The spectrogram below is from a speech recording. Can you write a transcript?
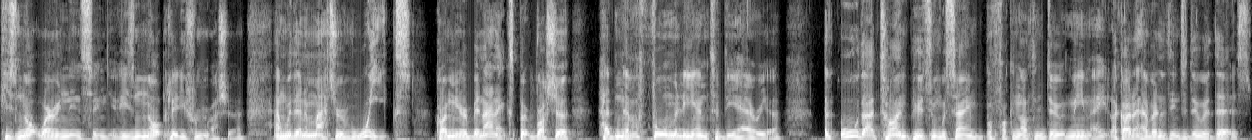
He's not wearing the insignia. He's not clearly from Russia. And within a matter of weeks, Crimea had been annexed, but Russia had never formally entered the area. all that time, Putin was saying, well, fucking nothing to do with me, mate. Like, I don't have anything to do with this.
